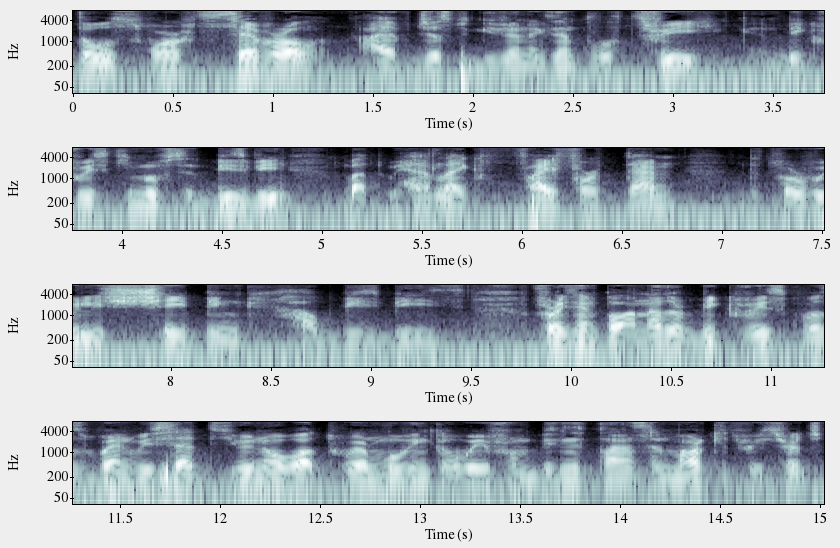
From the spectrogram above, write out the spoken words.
those were several. I've just given you an example of three big risky moves at BizzBee, but we had like five or ten that were really shaping how BizzBee is. For example, another big risk was when we said, you know what, we're moving away from business plans and market research,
